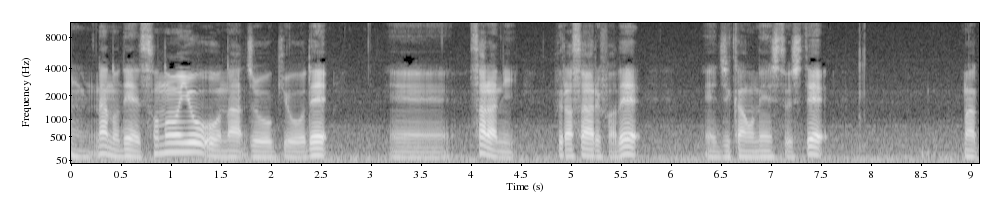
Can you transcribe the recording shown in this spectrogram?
うん、なのでそのような状況で、えー、さらにプラスアルファで、時間を捻出して、まあ、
